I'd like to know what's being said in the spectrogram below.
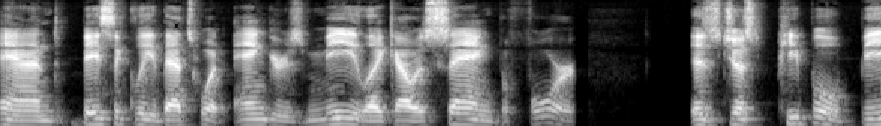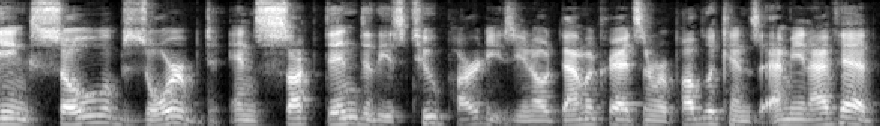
and basically, that's what angers me, like I was saying before, is just people being so absorbed and sucked into these two parties, you know, Democrats and Republicans. I mean, I've had,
